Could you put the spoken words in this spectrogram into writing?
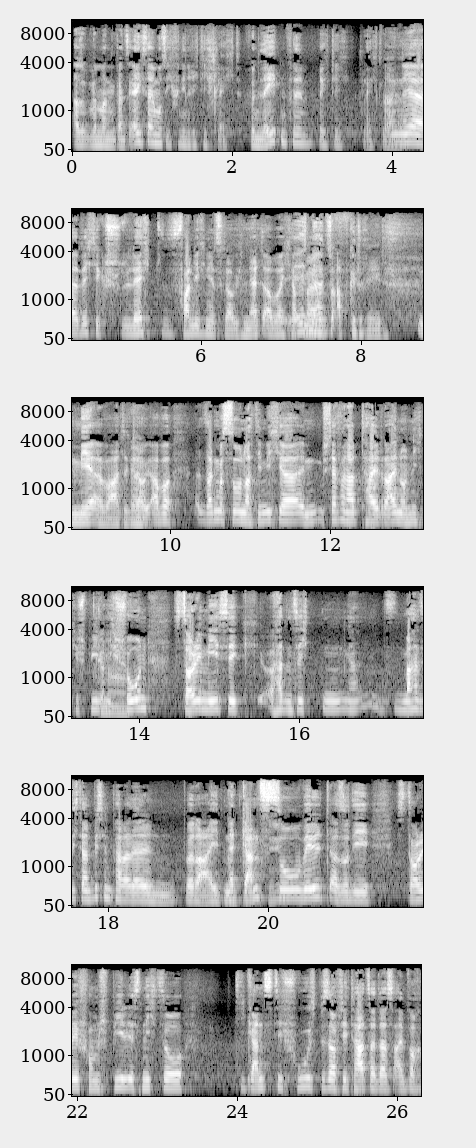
also wenn man ganz ehrlich sein muss, ich finde ihn richtig schlecht. Für einen Layton-Film richtig schlecht leider. Ja, richtig schlecht fand ich ihn jetzt, glaube ich, nett, aber ich Er habe ist mir halt so abgedreht. Mehr erwartet, Ja. glaube ich. Aber sagen wir es so, nachdem ich ja, ähm, Stefan hat Teil 3 noch nicht gespielt, Genau. ich schon, storymäßig hatten sich, machen sich da ein bisschen Parallelen bereit. Nicht ganz so wild, also die Story vom Spiel ist nicht so die ganz diffus, bis auf die Tatsache, dass einfach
